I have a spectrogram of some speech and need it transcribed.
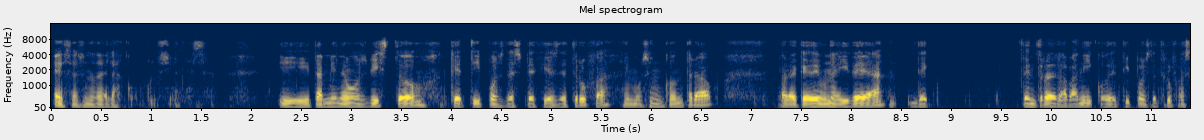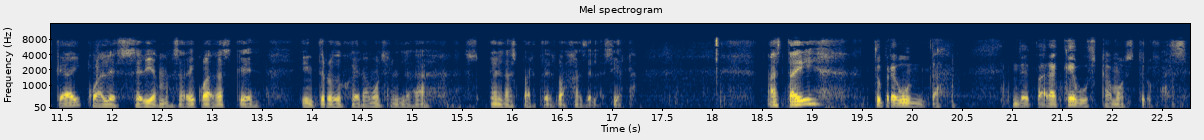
Esa es una de las conclusiones. Y también hemos visto qué tipos de especies de trufa hemos encontrado para que dé una idea de dentro del abanico de tipos de trufas que hay, cuáles serían más adecuadas que introdujéramos en las, en las partes bajas de la sierra. Hasta ahí tu pregunta de para qué buscamos trufas.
